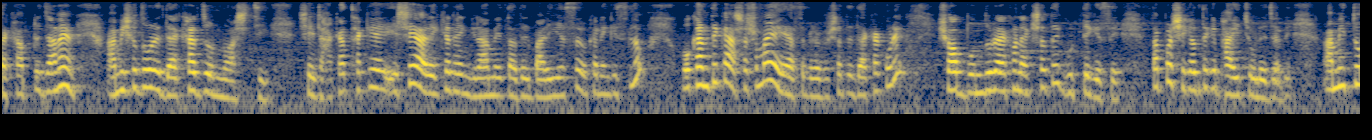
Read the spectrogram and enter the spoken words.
দেখা। আপনি জানেন, আমি শুধু ওরে দেখার জন্য আসছি। সে ঢাকা থেকে এসে আর এখানে গ্রামে তাদের বাড়ি আছে, ওখানে গেছিল। ওখান থেকে আসার সময় এই আসিফ রাবের সাথে দেখা করে সব বন্ধুরা এখন একসাথে ঘুরতে গেছে। তারপর সেখান থেকে ভাই চলে যাবে। আমি তো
